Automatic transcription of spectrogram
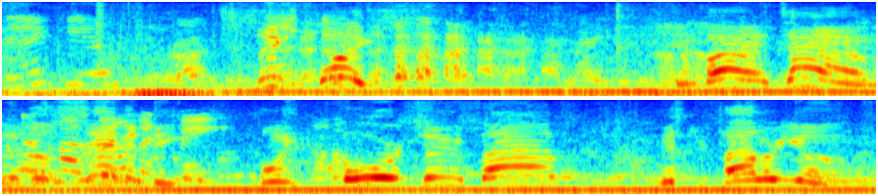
Thank you. Sixth place. Combined time of a my filming fee. 70.425, Mr. Tyler Young.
